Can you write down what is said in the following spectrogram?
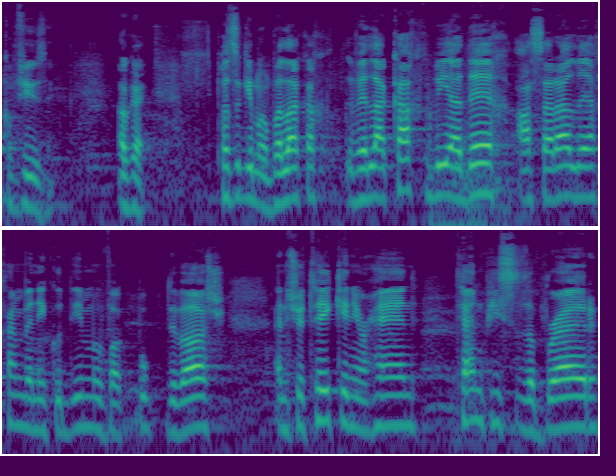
Confusing. Okay. פסוק ג' "ולקחת- ולקחת בידך עשרה לחם וניקודים ובקבוק דבש and you should take in your hand ten pieces of bread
